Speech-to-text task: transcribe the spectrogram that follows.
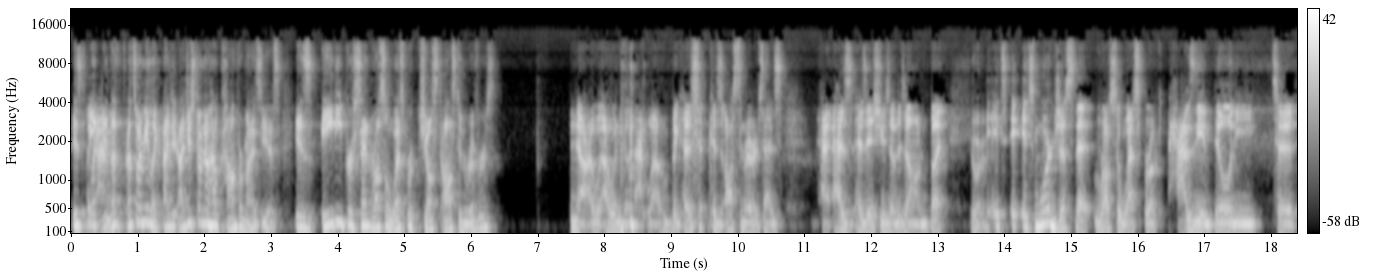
Is Like, like, that, that's what I mean. Like I, I just don't know how compromised he is. Is eighty percent Russell Westbrook just Austin Rivers? No, I w- I wouldn't go that low because because Austin Rivers has has has issues of his own. But sure. it's it, it's more just that Russell Westbrook has the ability to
